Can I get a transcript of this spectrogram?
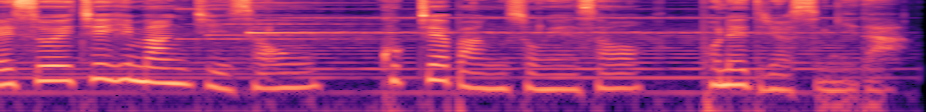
SOH 희망지성 국제방송에서 보내드렸습니다.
